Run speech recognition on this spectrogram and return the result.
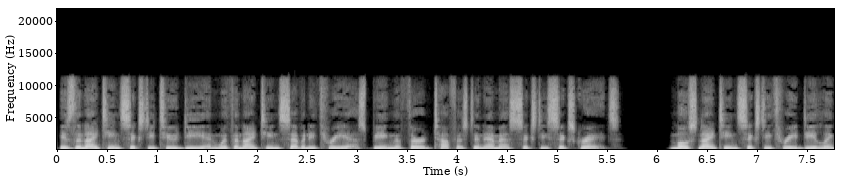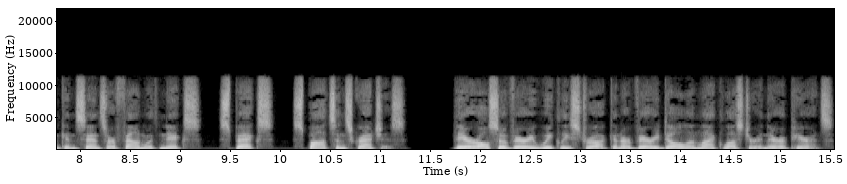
is the 1962D and with the 1973S being the third toughest in MS66 grades. Most 1963D Lincoln cents are found with nicks, specks, spots and scratches. They are also very weakly struck and are very dull and lackluster in their appearance.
